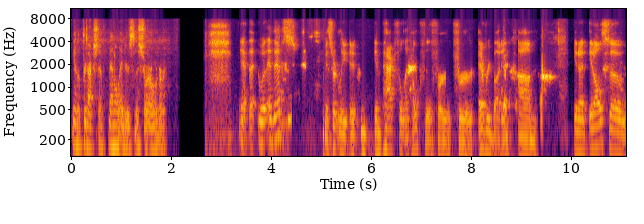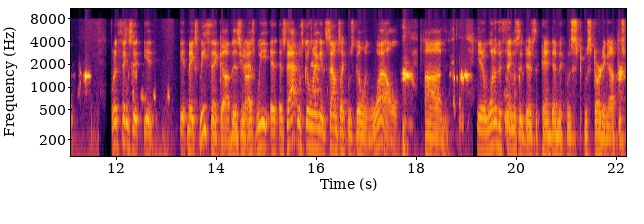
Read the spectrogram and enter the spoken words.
you know, the production of ventilators in the short order. Yeah, well, and that's certainly impactful and helpful for for everybody. Um, you know, it also one of the things that it it makes me think of is you know as we as that was going and sounds like was going well um, you know one of the things that as the pandemic was was starting up is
